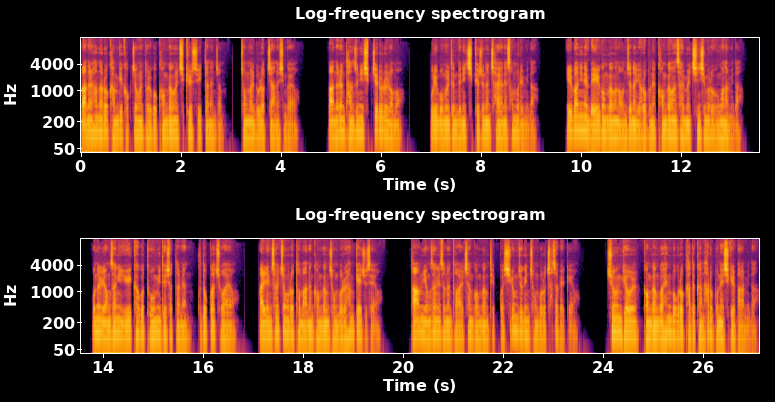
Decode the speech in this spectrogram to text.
마늘 하나로 감기 걱정을 덜고 건강을 지킬 수 있다는 점, 정말 놀랍지 않으신가요? 마늘은 단순히 식재료를 넘어 우리 몸을 든든히 지켜주는 자연의 선물입니다. 일반인의 매일 건강은 언제나 여러분의 건강한 삶을 진심으로 응원합니다. 오늘 영상이 유익하고 도움이 되셨다면 구독과 좋아요, 알림 설정으로 더 많은 건강 정보를 함께 해주세요. 다음 영상에서는 더 알찬 건강 팁과 실용적인 정보로 찾아뵐게요. 추운 겨울 건강과 행복으로 가득한 하루 보내시길 바랍니다.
